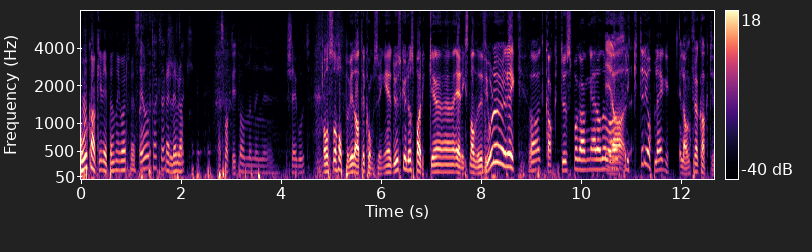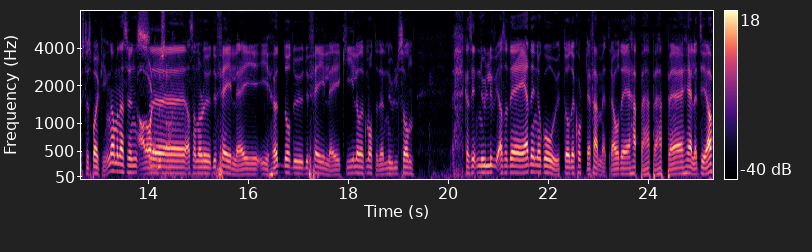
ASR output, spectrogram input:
God kake i vippen i går, forresten. Jo, takk, takk. Veldig bra. Takk. Jeg smakte ikke på den, men den eh, ser god ut. Og så hopper vi da til Kongsvinger. Du skulle jo sparke Eriksen allerede i fjor, du, Ulrik. Det var et kaktus på gang her, og det var Ja. fryktelig opplegg. Langt fra kaktus til sparking, da, men jeg syns Ja, det det du altså Når du, du feiler i, i Hødd, og du, du feiler i Kiel, og det er på en måte det er null sånn si, null, altså Det er den å gå ut og det korte femmetere, og det er heppe, heppe, heppe hele tida.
